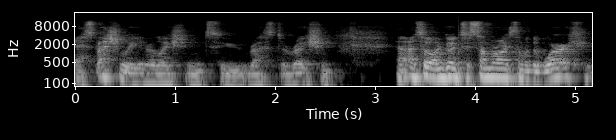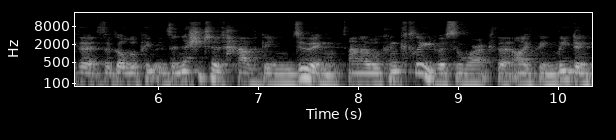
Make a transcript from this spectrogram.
especially in relation to restoration. Uh, and so I'm going to summarize some of the work that the Global Peatlands Initiative have been doing, and I will conclude with some work that I've been leading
